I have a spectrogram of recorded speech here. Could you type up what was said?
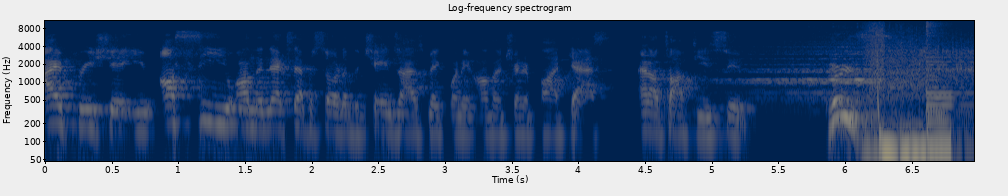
I appreciate you. I'll see you on the next episode of the Change Lives Make Money Online Trainer podcast, and I'll talk to you soon. Peace.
